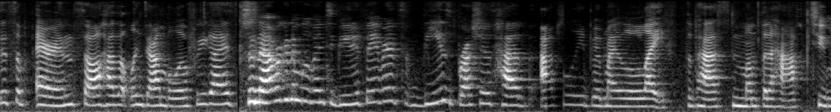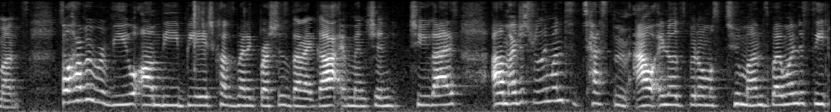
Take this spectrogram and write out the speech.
did some errands. So I'll have that link down below for you guys. So now we're going to move into beauty favorites. These brushes have absolutely been my life the past month and a half, two months. So I'll have a review on the BH Cosmetic brushes that I got and mentioned to you guys. Um, I just really wanted to test them out. I know it's been almost two months, but I wanted to see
